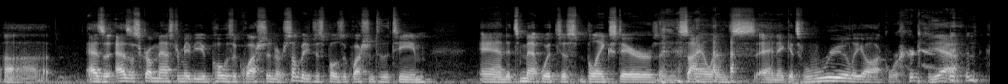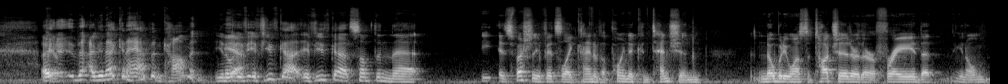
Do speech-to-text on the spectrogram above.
Uh, as, a, as a scrum master, maybe you pose a question or somebody just posed a question to the team, and it's met with just blank stares and silence, and it gets really awkward. Yeah. I, I mean, that can happen common. You know, Yeah. if, if you've got if you've got something that, especially if it's like kind of a point of contention, nobody wants to touch it or they're afraid that you know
